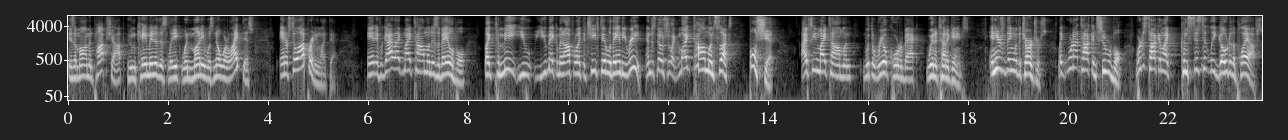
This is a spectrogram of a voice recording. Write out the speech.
is a mom and pop shop, who came into this league when money was nowhere like this, and are still operating like that. And if a guy like Mike Tomlin is available, Like to me, you you make him an offer like the Chiefs did with Andy Reid, and this notion like Mike Tomlin sucks. Bullshit. I've seen Mike Tomlin with a real quarterback win a ton of games. And here's the thing with the Chargers. Like we're not talking Super Bowl. We're just talking like consistently go to the playoffs.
